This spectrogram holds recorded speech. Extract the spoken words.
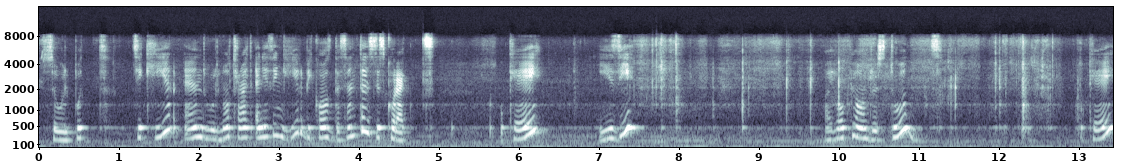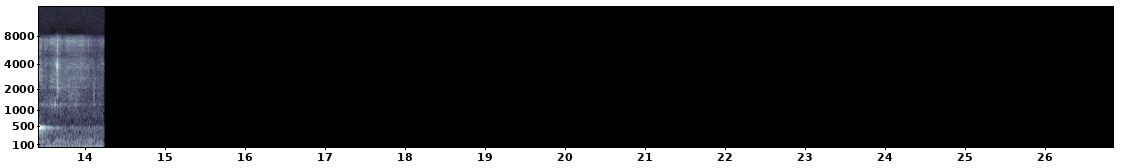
so we'll put tick here and we'll not write anything here because the sentence is correct. Okay? Easy? I hope you understood. Okay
